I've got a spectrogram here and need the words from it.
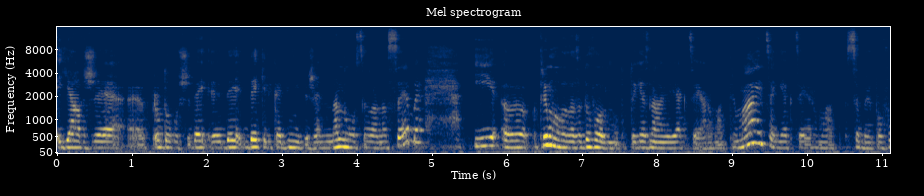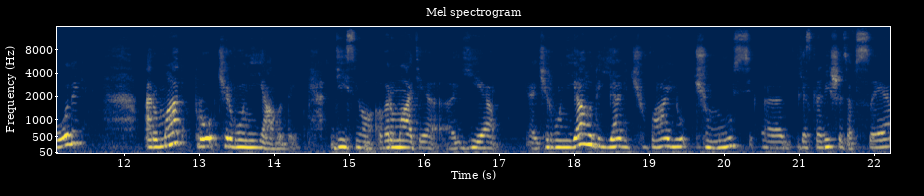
я вже е, впродовж де- декілька днів вже наносила на себе і е, отримувала задоволення. Тобто я знаю, як цей аромат тримається, як цей аромат себе поводить. Аромат про червоні ягоди. Дійсно, в ароматі е, є е, червоні ягоди, я відчуваю чомусь е, яскравіше за все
